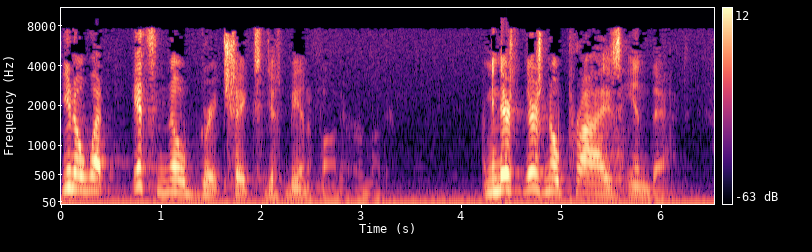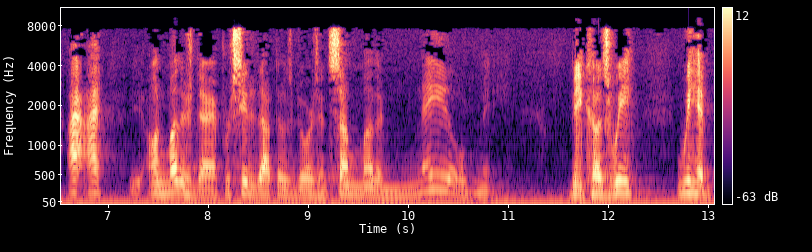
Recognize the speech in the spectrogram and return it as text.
You know what? It's no great shakes just being a father or mother. I mean, there's, there's no prize in that. I, I, on Mother's Day, I proceeded out those doors, and some mother nailed me because we, we had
